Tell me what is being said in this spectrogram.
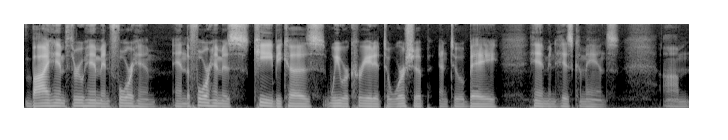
by Him, through Him, and for Him. And the for Him is key because we were created to worship and to obey Him and His commands. Um,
